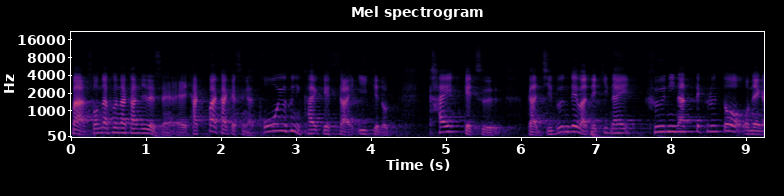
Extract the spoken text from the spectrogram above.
まあそんな風な感じでですね100%解決にはこういうふうに解決したらいいけど解決が自分ではできない風になってくるとお願い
